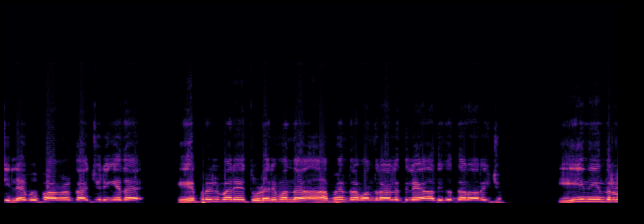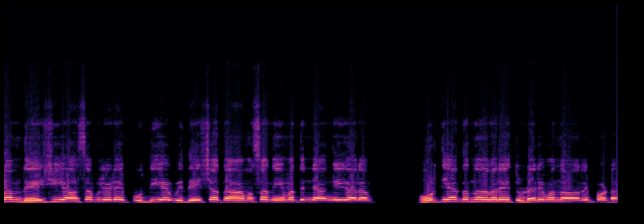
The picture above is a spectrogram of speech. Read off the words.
ചില വിഭാഗങ്ങൾക്കായി ചുരുങ്ങിയത് ഏപ്രിൽ വരെ തുടരുമെന്ന് ആഭ്യന്തര മന്ത്രാലയത്തിലെ അധികൃതർ അറിയിച്ചു. ഈ നിയന്ത്രണം ദേശീയ അസംബ്ലിയുടെ പുതിയ വിദേശ താമസ നിയമത്തിന്റെ അംഗീകാരം പൂർത്തിയാക്കുന്നതുവരെ തുടരുമെന്നാണ് റിപ്പോർട്ട്.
